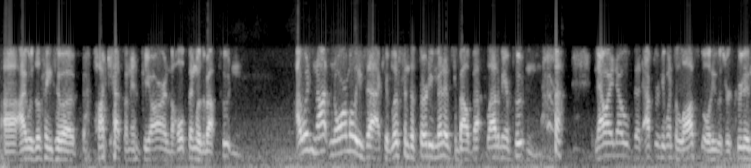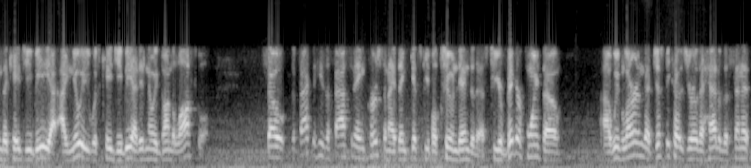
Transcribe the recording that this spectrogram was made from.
Uh, I was listening to a podcast on NPR, and the whole thing was about Putin I would not normally, Zach, have listened to 30 minutes about Vladimir Putin. now I know that after he went to law school, he was recruited into KGB. I, I knew he was KGB. I didn't know he'd gone to law school. So the fact that he's a fascinating person, I think, gets people tuned into this. To your bigger point, though, uh, we've learned that just because you're the head of the Senate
